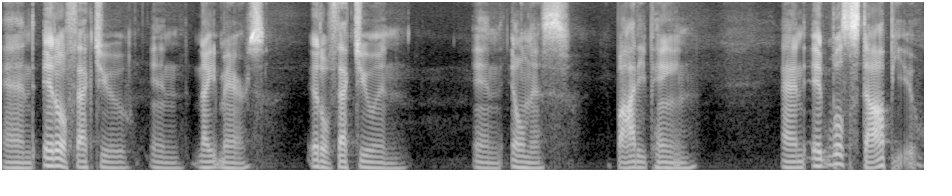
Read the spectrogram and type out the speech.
And it'll affect you in nightmares. It'll affect you in in illness, body pain, and it will stop you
